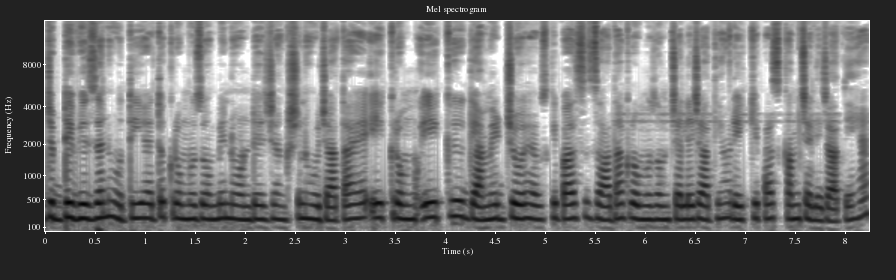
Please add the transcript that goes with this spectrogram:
जब डिवीज़न होती है तो क्रोमोज़ोम में नॉन डिसजंक्शन हो जाता है। एक क्रोमो एक गैमेट जो है, उसके पास ज़्यादा क्रोमोज़ोम चले जाते हैं और एक के पास कम चले जाते हैं।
